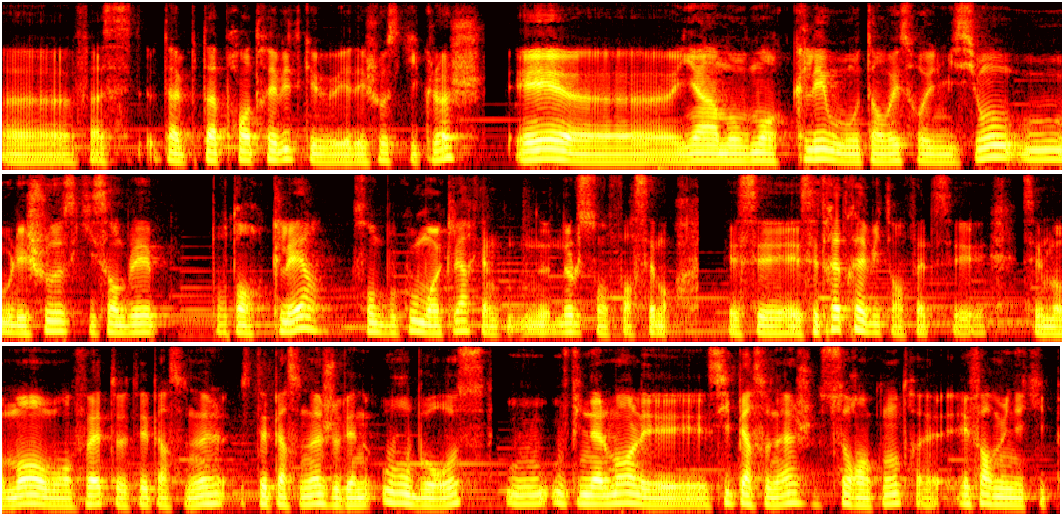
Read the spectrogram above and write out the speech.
t'a- t'apprends très vite qu'il y a des choses qui clochent. Et euh, il y a un moment clé où on t'a envoyé sur une mission où les choses qui semblaient pourtant claires sont beaucoup moins claires qu'elles ne, le sont forcément. Et c'est très très vite en fait. C'est le moment où en fait tes personnages, tes personnages deviennent Ouroboros, où, finalement les six personnages se rencontrent et, et forment une équipe.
